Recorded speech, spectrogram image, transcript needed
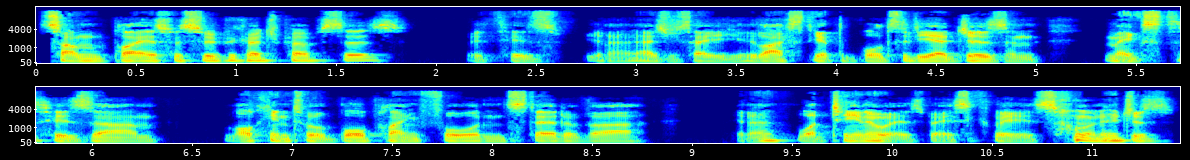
some players for super coach purposes with his, you know, as you say, he likes to get the ball to the edges and makes his um, lock into a ball playing forward instead of, uh, you know, what Tino is basically is someone who just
